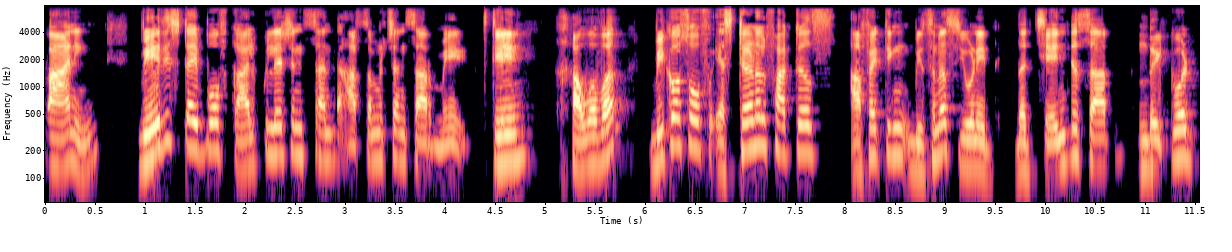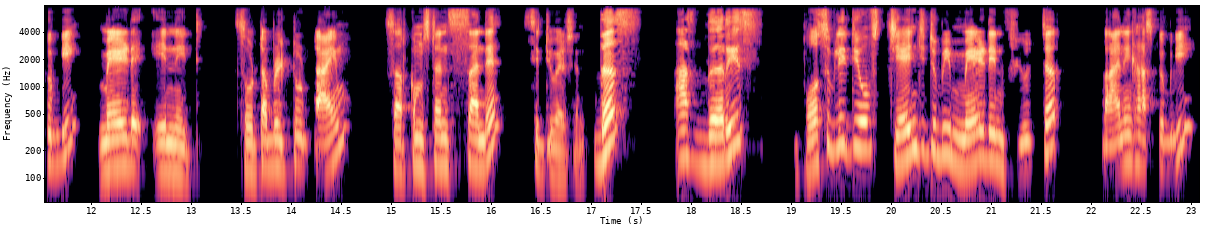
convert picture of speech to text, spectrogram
planning, various type of calculations and assumptions are made. Still, however, because of external factors affecting business unit, the changes are required to be made in it, suitable to time, circumstances and situation. Thus, as there is possibility of change to be made in future, planning has to be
